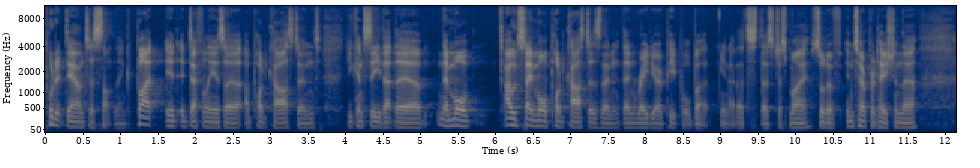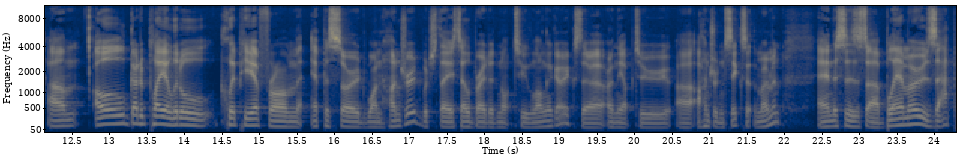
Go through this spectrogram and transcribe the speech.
put it down to something. But it, it definitely is a, a podcast, and you can see that they're they're more I would say more podcasters than than radio people, but you know that's that's just my sort of interpretation there. Um, I'll go to play a little clip here from episode 100, which they celebrated not too long ago because they're only up to uh, 106 at the moment. And this is uh, Blammo Zap,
